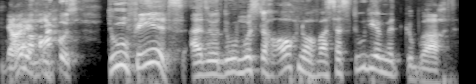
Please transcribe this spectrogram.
ja, ja Markus, Du fehlst. Also du musst doch auch noch. Was hast du dir mitgebracht?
